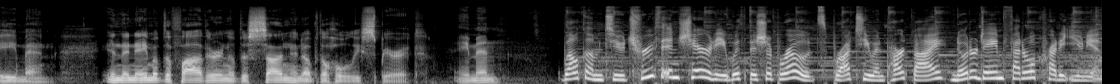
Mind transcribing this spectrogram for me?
Amen. In the name of the Father, and of the Son, and of the Holy Spirit. Amen. Welcome to Truth and Charity with Bishop Rhoades, brought to you in part by Notre Dame Federal Credit Union.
